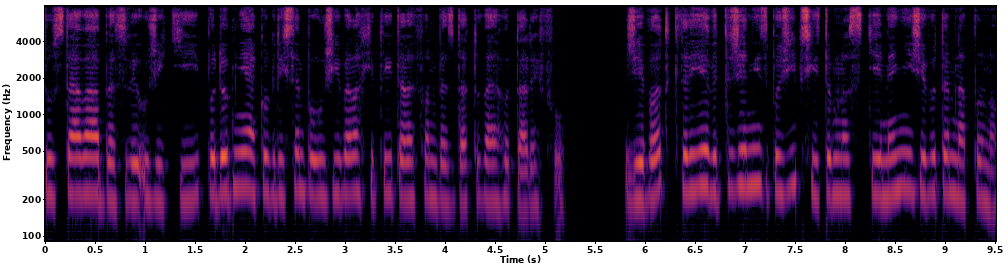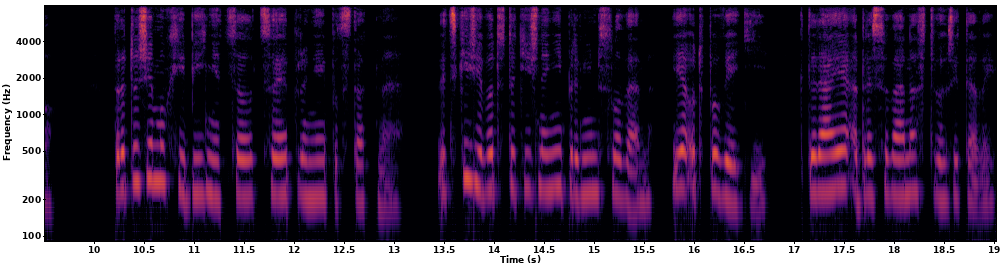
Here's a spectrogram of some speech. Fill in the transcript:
zůstává bez využití, podobně jako když jsem používala chytrý telefon bez datového tarifu. Život, který je vytržený z boží přítomnosti, není životem naplno protože mu chybí něco, co je pro něj podstatné. Lidský život totiž není prvním slovem, je odpovědí, která je adresována stvořiteli.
